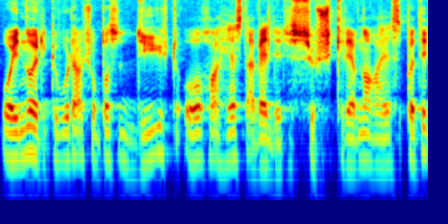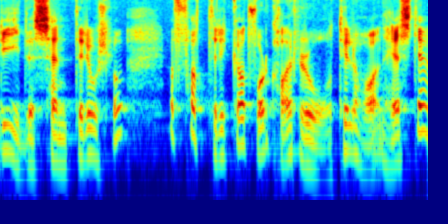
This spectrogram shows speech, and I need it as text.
Og i Norge hvor det er såpass dyrt å ha hest, det er veldig ressurskrevende å ha hest på et ridesenter i Oslo. Jeg fatter ikke at folk har råd til å ha en hest. Ja.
